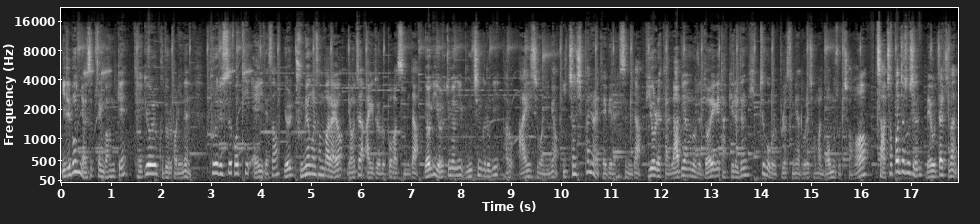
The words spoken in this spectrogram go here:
일본 연습생과 함께 대결 구도를 벌이는 프로듀스 48에서 12명을 선발하여 여자 아이돌을 뽑았습니다. 여기 12명이 뭉친 그룹이 바로 아이즈원이며 2018년에 데뷔를 했습니다. 비올레타, 라비앙 로즈, 너에게 닿기를 등 히트곡을 불렀습니다. 노래 정말 너무 좋죠. 자, 첫 번째 소식은 매우 짧지만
